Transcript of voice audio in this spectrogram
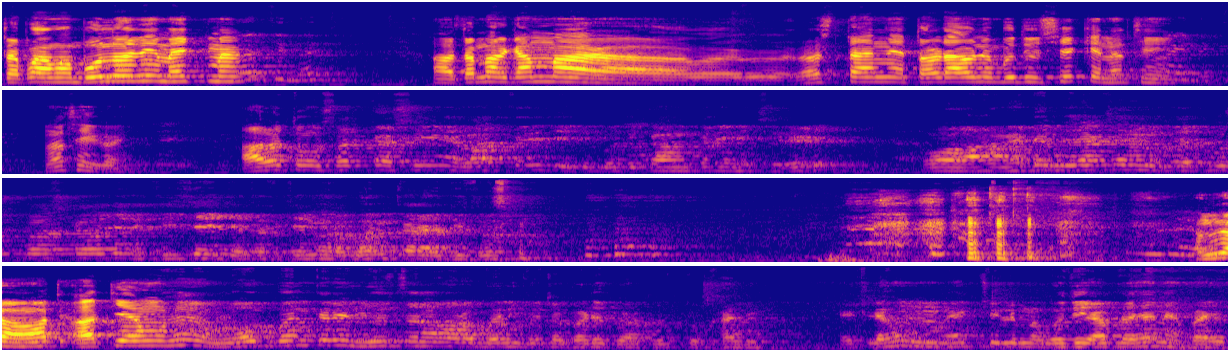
ટપામાં બોલો નહીં માઇકમાં હા તમારા ગામમાં રસ્તા ને તળાવ ને બધું છે કે નથી? નથી કઈ? હાલો તો હું સરકાર શ્રીને વાત કરી દીધી બધું કામ કરીને છે. રેડી આ મેડમ જરાક છે ને પૂછપરછ કરે છે ને ખીજાઈ ગયા કેમેરો બંધ કરાવી દીધો. હમણાં અત્યારે હું છે વ્લોગ બંધ કરીને ન્યૂઝ ચેનલવાળો બની ગયો તો ઘડીક વાર પૂરતું ખાલી. એટલે હું એકચ્યુઅલીમાં બધી આપણે છે ને ભાઈ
